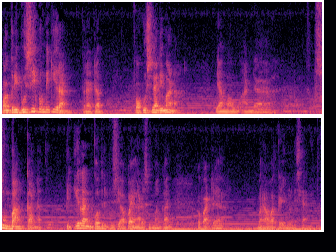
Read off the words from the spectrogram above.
kontribusi pemikiran terhadap fokusnya di mana yang mau Anda sumbangkan atau pikiran kontribusi apa yang ada sumbangkan kepada merawat keindonesiaan itu.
